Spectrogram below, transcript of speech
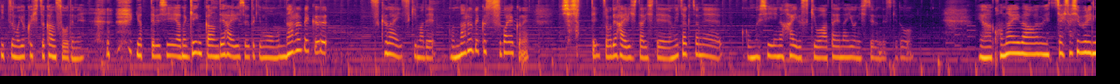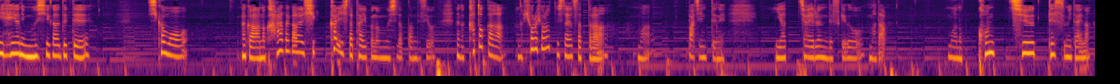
いつも浴室乾燥でね やってるし、あの玄関出入りする時ももうなるべく少ない隙間で、もうなるべく素早くね、シャシャっていつも出入りしたりしてめちゃくちゃねこう虫の入る隙を与えないようにしてるんですけどいやこないだはめっちゃ久しぶりに部屋に虫が出てしかもなんかあの体がしっかりしたタイプの虫だったんですよ。なんか蚊とかあのひょろひょろってしたやつだったらまあバチンってねやっちゃえるんですけどまだ。もうあの昆虫ですみたいな、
